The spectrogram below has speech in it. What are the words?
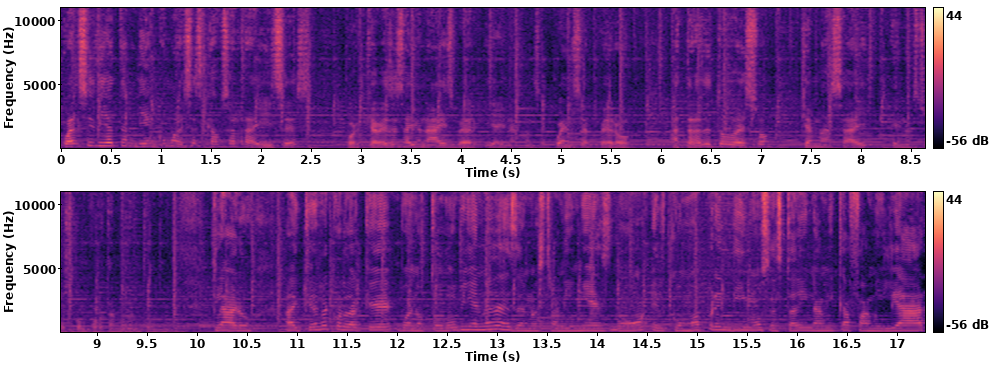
cuál sería también como esas causas raíces? Porque a veces hay un iceberg y hay una consecuencia, pero atrás de todo eso, ¿qué más hay en nuestros comportamientos? Claro, hay que recordar que, bueno, todo viene desde nuestra niñez, ¿no? El cómo aprendimos esta dinámica familiar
